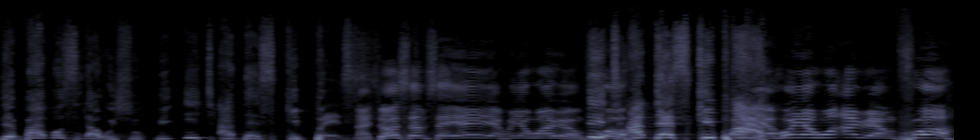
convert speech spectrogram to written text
The Bible says that we should be each other's keepers. na kyerɛwsɛm sɛ yɛyɛ yɛn ho yɛn ho Each other's keeper. yɛn ho yɛn ho awɛmfoɔ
